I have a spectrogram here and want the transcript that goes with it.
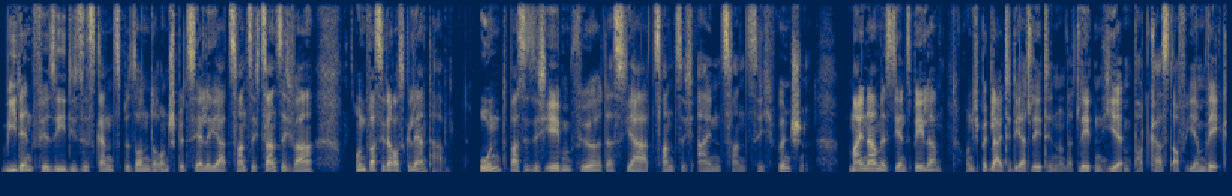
wie denn für sie dieses ganz besondere und spezielle Jahr 2020 war und was sie daraus gelernt haben und was sie sich eben für das Jahr 2021 wünschen. Mein Name ist Jens Behler und ich begleite die Athletinnen und Athleten hier im Podcast auf ihrem Weg.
